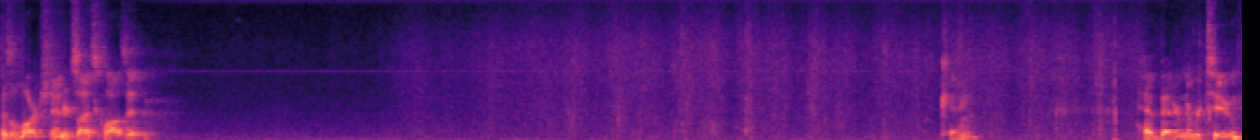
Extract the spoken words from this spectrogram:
Has a large standard size closet. Okay. Have bedroom number two.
